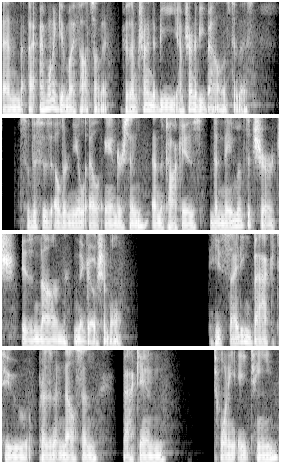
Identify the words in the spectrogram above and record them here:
And I, I want to give my thoughts on it because I'm trying to be I'm trying to be balanced in this. So this is Elder Neil L. Andersen, and the talk is the name of the church is non-negotiable. He's citing back to President Nelson back in 2018,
